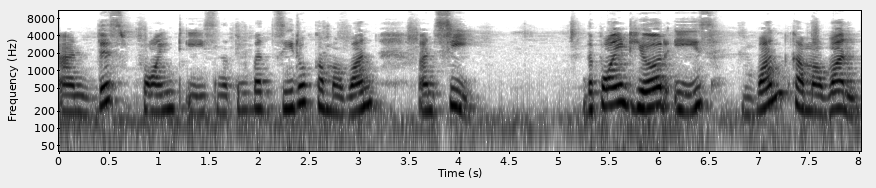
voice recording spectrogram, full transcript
and this point is nothing but 0 comma 1 and see the point here is 1 comma 1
